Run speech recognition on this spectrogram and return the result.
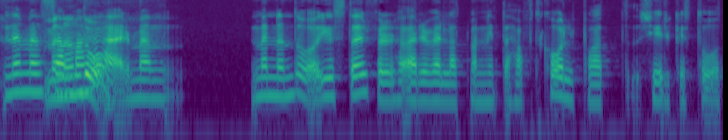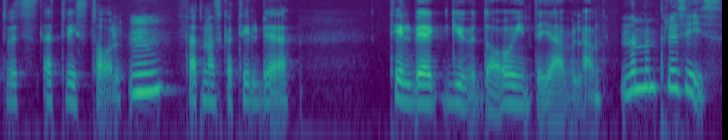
nej men, men samma ändå. här, men, men ändå, just därför är det väl att man inte haft koll på att kyrkor står åt ett- visst håll. Mm. För att man ska tillbe, tillbe Gud då, och inte djävulen. Nej men precis.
